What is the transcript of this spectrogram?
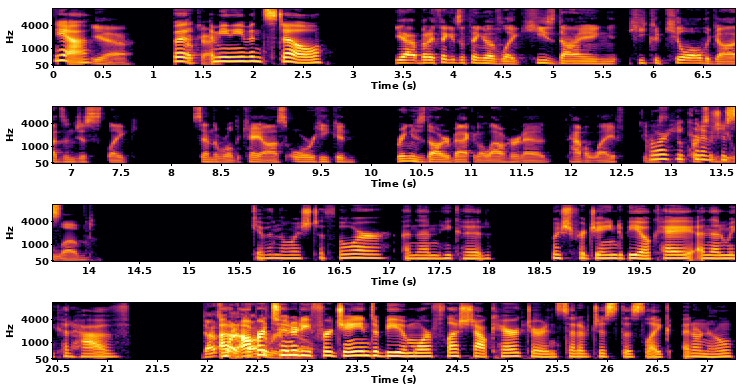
Yeah. Yeah. But okay. I mean, even still, Yeah, but I think it's a thing of like he's dying, he could kill all the gods and just like send the world to chaos, or he could bring his daughter back and allow her to have a life. You know, Or he could have just- loved. given the wish to Thor, and then he could wish for Jane to be okay, and then we could have That's an where I thought they were gonna opportunity for Jane to be a more fleshed out character instead of just this, like, I don't know,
